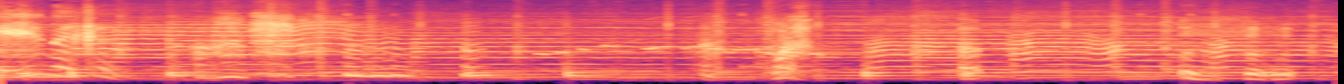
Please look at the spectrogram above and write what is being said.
എഴുന്നേക്ക്. പോടാ എന്നാ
